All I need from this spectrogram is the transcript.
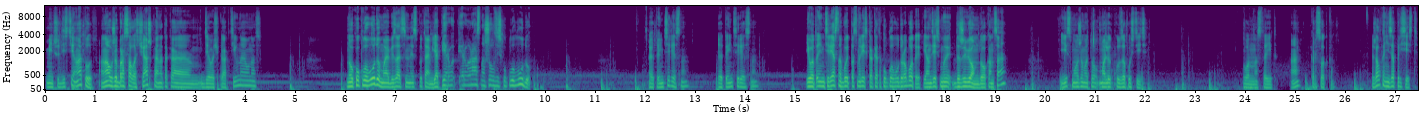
Меньше 10. Она тут. Она уже бросалась чашкой. Она такая девочка активная у нас. Но куклу Вуду мы обязательно испытаем. Я первый, первый раз нашел здесь куклу Вуду. Это интересно. Это интересно. И вот интересно будет посмотреть, как эта кукла Вуду работает. Я надеюсь, мы доживем до конца. И сможем эту малютку запустить. Вон она стоит. А? Красотка. Жалко, нельзя присесть.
